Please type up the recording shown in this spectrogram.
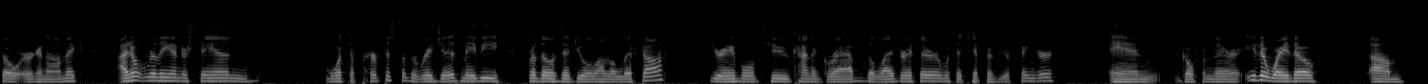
so ergonomic. I don't really understand what the purpose of the ridge is. Maybe for those that do a lot of liftoff, you're able to kind of grab the ledge right there with the tip of your finger and go from there. Either way, though, um,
